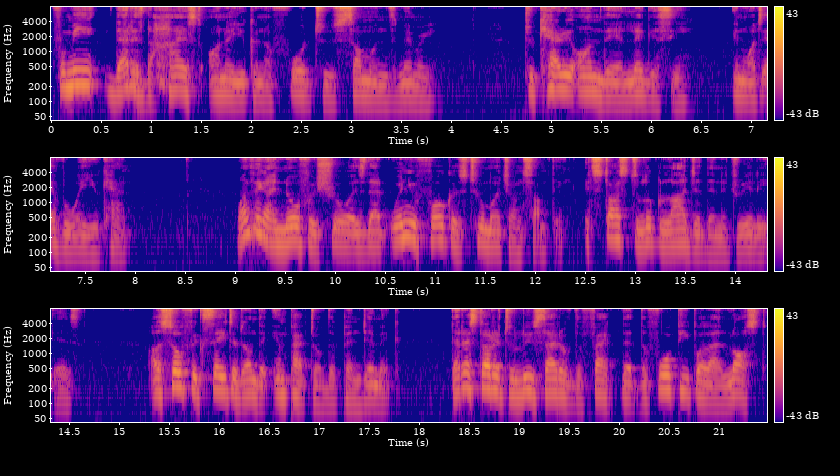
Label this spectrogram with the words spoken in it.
For me, that is the highest honor you can afford to someone's memory to carry on their legacy in whatever way you can. One thing I know for sure is that when you focus too much on something, it starts to look larger than it really is. I was so fixated on the impact of the pandemic that I started to lose sight of the fact that the four people I lost,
